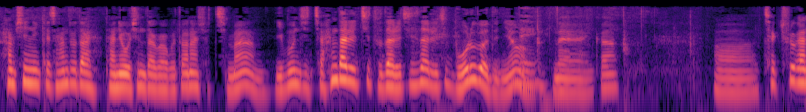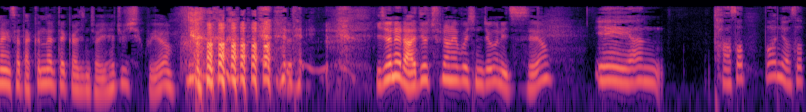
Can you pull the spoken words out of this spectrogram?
함시님께서 한두 달 다녀오신다고 하고 떠나셨지만 이분 진짜 한 달일지 두 달일지 세 달일지 모르거든요. 네. 그러니까 어, 책 출간 행사 다 끝날 때까지는 저희 해주시고요. 네. 이전에 라디오 출연해 보신 적은 있으세요? 예, 한 다섯 번, 여섯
